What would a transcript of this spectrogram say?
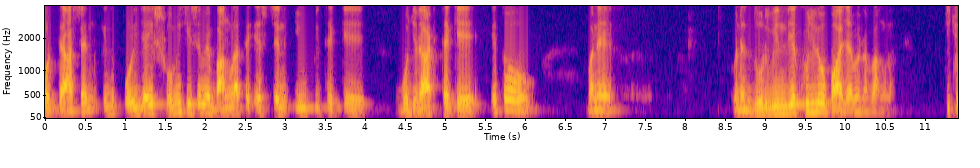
করতে আসেন, কিন্তু পরিযায়ী শ্রমিক হিসেবে বাংলাতে এসছেন ইউপি থেকে গুজরাট থেকে, এ তো মানে মানে দূরবীন দিয়ে খুঁজলেও পাওয়া যাবে না বাংলাতে। কিছু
